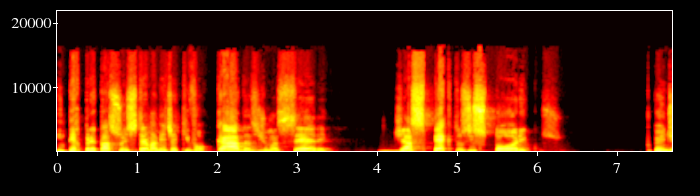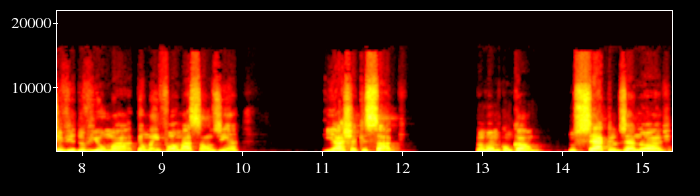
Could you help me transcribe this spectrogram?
Interpretações extremamente equivocadas de uma série de aspectos históricos porque o indivíduo viu uma, tem uma informaçãozinha e acha que sabe. Então vamos com calma. No século XIX,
